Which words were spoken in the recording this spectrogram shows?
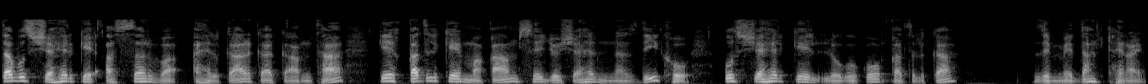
تب اس شہر کے اثر و اہلکار کا کام تھا کہ قتل کے مقام سے جو شہر نزدیک ہو، اس شہر کے لوگوں کو قتل کا ذمہ دار ٹھہرائیں۔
